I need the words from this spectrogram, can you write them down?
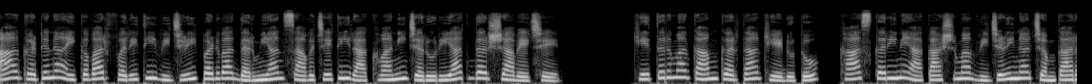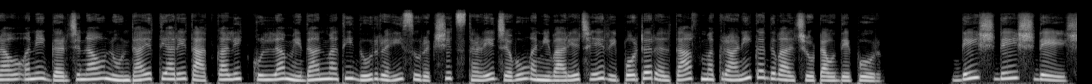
આ ઘટના એકવાર ફરીથી વીજળી પડવા દરમિયાન સાવચેતી રાખવાની જરૂરિયાત દર્શાવે છે. ખેતરમાં કામ કરતા ખેડૂતો ખાસ કરીને આકાશમાં વીજળીના ચમકારાઓ અને ગર્જનાઓ નોંધાય ત્યારે તાત્કાલિક ખુલ્લા મેદાનમાંથી દૂર રહી સુરક્ષિત સ્થળે જવું અનિવાર્ય છે, રિપોર્ટર અલ્તાફ મકરાણી, કદવાલ, છોટાઉદેપુર. દેશ દેશ દેશ.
